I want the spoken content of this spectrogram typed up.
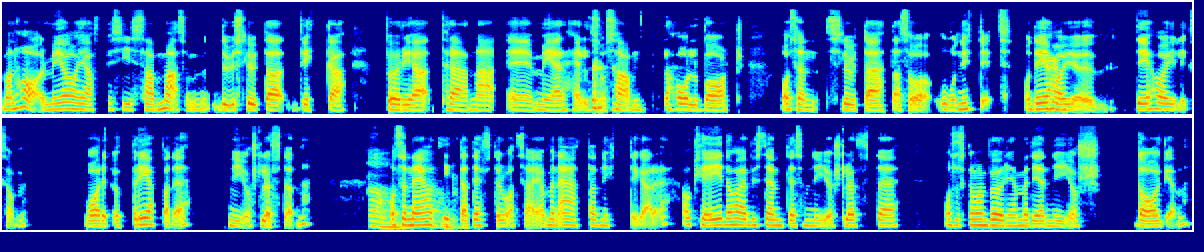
man har. Men jag har ju haft precis samma som du, sluta dricka, börja träna eh, mer hälsosamt, hållbart och sen sluta äta så onyttigt. Och det har ju, det har ju liksom varit upprepade nyårslöften. Ja. Och sen när jag har tittat efteråt så här, ja men äta nyttigare. Okej, då har jag bestämt det som nyårslöfte. Och så ska man börja med det nyårsdagen.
